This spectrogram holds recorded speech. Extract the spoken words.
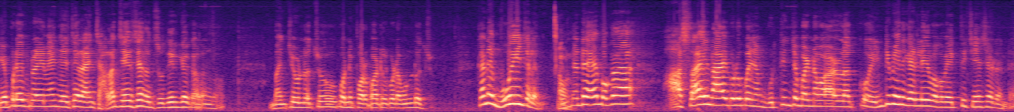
ఎప్పుడైతే ఏమేం చేశారు? ఆయన చాలా చేశారు సుదీర్ఘకాలంలో. మంచి ఉండొచ్చు కొన్ని పొరపాట్లు కూడా ఉండొచ్చు. కానీ ఊహించలేము ఎందుకంటే ఒక ఆ స్థాయి నాయకుడు కొంచెం గుర్తించబడిన వాళ్ళకు ఇంటి మీదకి వెళ్ళి ఒక వ్యక్తి చేశాడంటే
